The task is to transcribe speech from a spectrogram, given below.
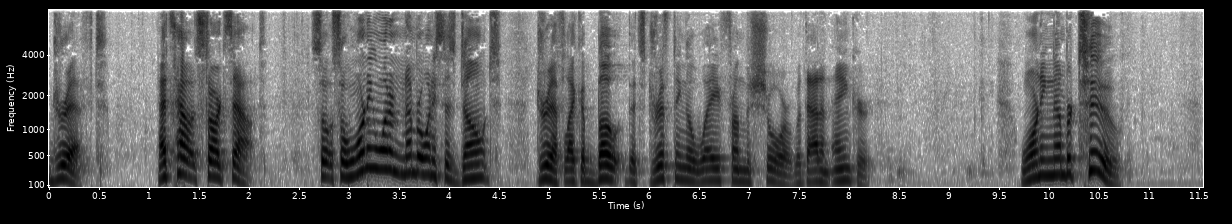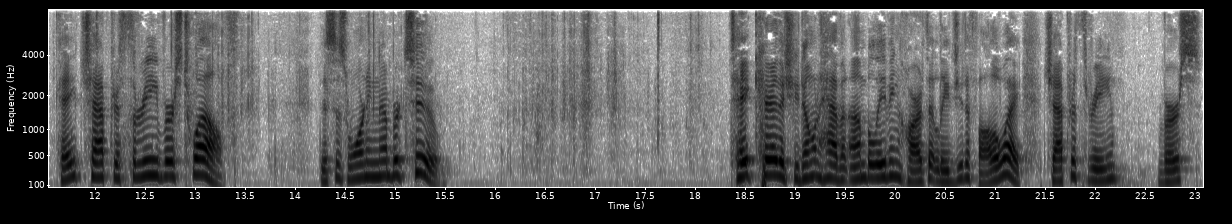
drift. That's how it starts out. So, so warning one, number one, he says, don't drift, like a boat that's drifting away from the shore without an anchor. Warning number two, okay, chapter 3, verse 12. This is warning number two. Take care that you don't have an unbelieving heart that leads you to fall away. Chapter 3, verse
